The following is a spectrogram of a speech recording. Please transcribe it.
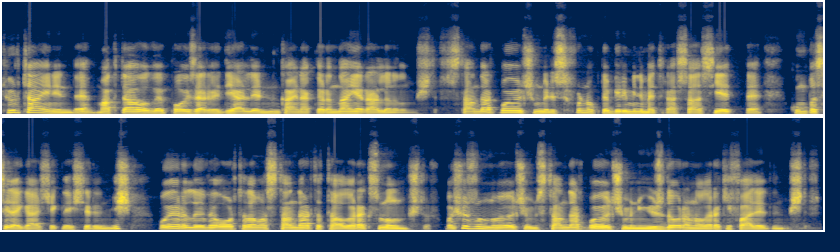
Tür tayininde McDowell ve Poiser ve diğerlerinin kaynaklarından yararlanılmıştır. Standart boy ölçümleri 0.1 mm hassasiyetle kumpas ile gerçekleştirilmiş, boy aralığı ve ortalama standart hata olarak sunulmuştur. Baş uzunluğu ölçümü standart boy ölçümünün yüzde oranı olarak ifade edilmiştir.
